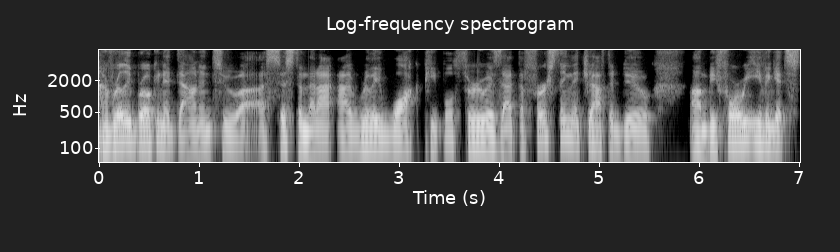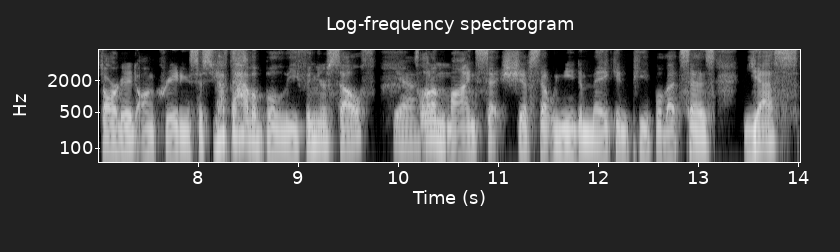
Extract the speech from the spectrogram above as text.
I've really broken it down into a, system that I, I, really walk people through is that the first thing that you have to do um, before we even get started on creating a system, you have to have a belief in yourself. Yeah. It's a lot of mindset shifts that we need to make in people that says, yes,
